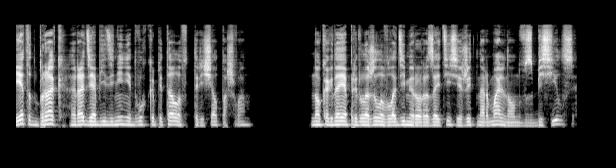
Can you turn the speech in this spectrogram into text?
И этот брак ради объединения двух капиталов трещал по швам. Но когда я предложила Владимиру разойтись и жить нормально, он взбесился.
